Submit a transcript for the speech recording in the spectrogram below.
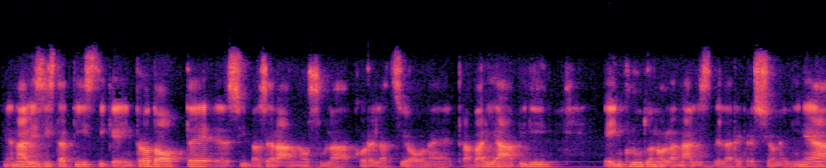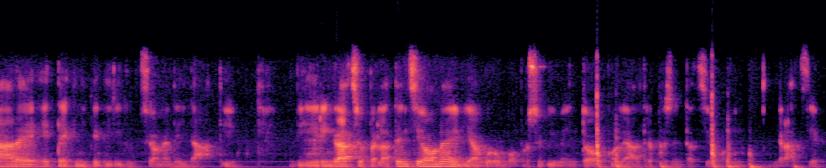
Le analisi statistiche introdotte eh, si baseranno sulla correlazione tra variabili e includono l'analisi della regressione lineare e tecniche di riduzione dei dati. Vi ringrazio per l'attenzione e vi auguro un buon proseguimento con le altre presentazioni. Grazie.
